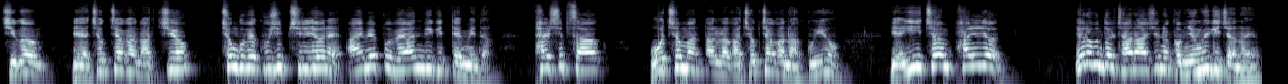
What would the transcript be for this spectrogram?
지금 예, 적자가 났죠. 1997년에 IMF 외환위기 때입니다. 84억 5천만 달러가 적자가 났고요. 예, 2008년 여러분들 잘 아시는 금융위기잖아요.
